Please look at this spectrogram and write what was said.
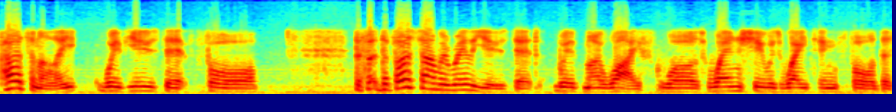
personally, we've used it for the, the first time we really used it with my wife was when she was waiting for the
